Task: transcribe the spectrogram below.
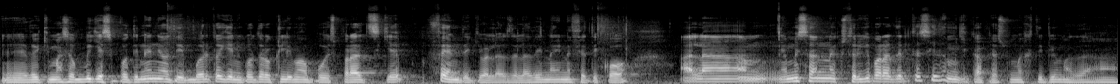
ε, δοκιμασία που μπήκες υπό την έννοια ότι μπορεί το γενικότερο κλίμα που εισπράττεις και φαίνεται κιόλας, δηλαδή να είναι θετικό. Αλλά εμείς, σαν εξωτερικοί παρατηρητές, είδαμε και κάποια πούμε, χτυπήματα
